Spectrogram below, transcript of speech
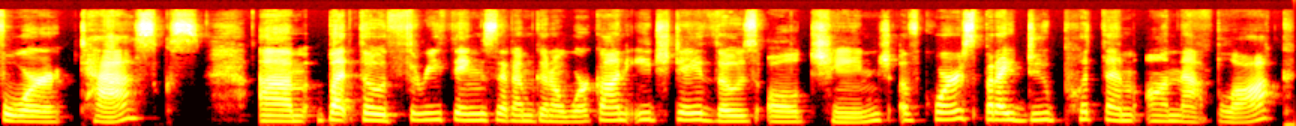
for tasks. Um, but the three things that I'm going to work on each day, those all change, of course, but I do put them on that block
